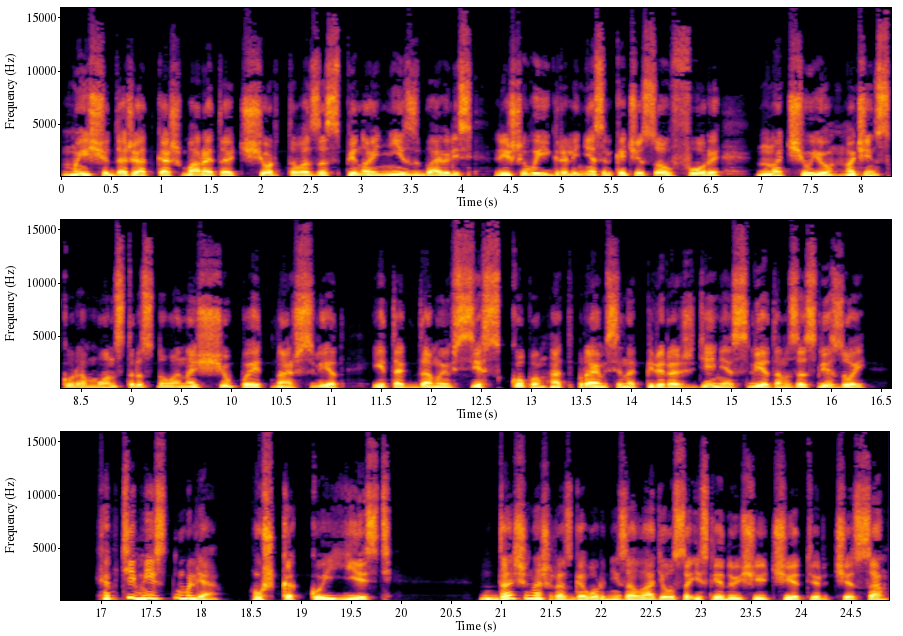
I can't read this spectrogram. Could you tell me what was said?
«Мы еще даже от кошмара этого чертова за спиной не избавились, лишь выиграли несколько часов фуры. Но чую, очень скоро монстр снова нащупает наш след, и тогда мы все скопом отправимся на перерождение следом за слезой. Оптимист, мля! Уж какой есть!» Дальше наш разговор не заладился, и следующие четверть часа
